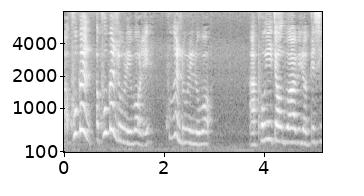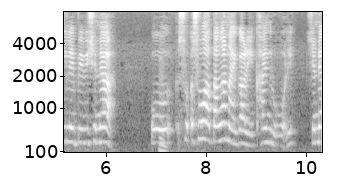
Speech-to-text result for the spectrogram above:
အခုကအခုကလူတွေပေါ့လေအခုကလူတွေလိုပေါ့ အဖုန်းကြီးကြောင်းသွားပြီးတော့ပစ္စည်းလေးပေးပြီးရှင်မြဟိုအစိုးရတန်ခါနိုင်ကတွေခိုင်းတယ်လို့ပေါ့လေရှင်မြ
